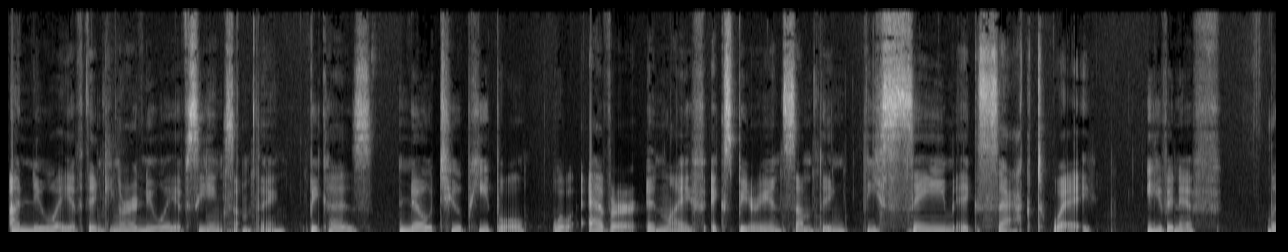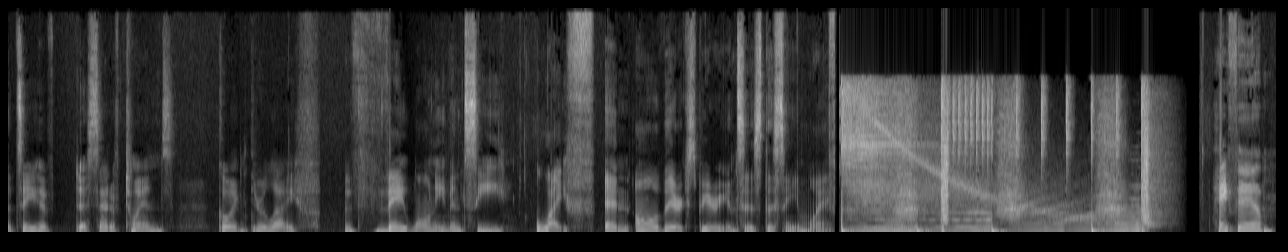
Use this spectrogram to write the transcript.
a new way of thinking or a new way of seeing something because no two people will ever in life experience something the same exact way. Even if, let's say, you have a set of twins going through life, they won't even see life and all their experiences the same way. Hey, fam.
